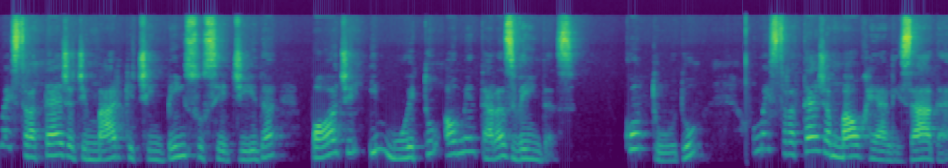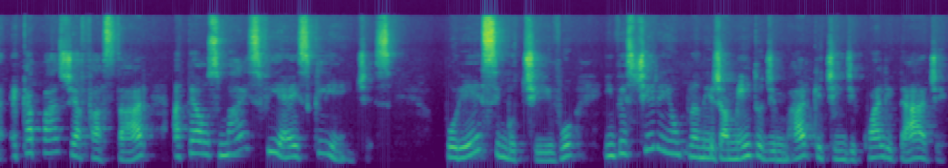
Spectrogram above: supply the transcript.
Uma estratégia de marketing bem-sucedida pode e muito aumentar as vendas. Contudo, uma estratégia mal realizada é capaz de afastar até os mais fiéis clientes. Por esse motivo, investir em um planejamento de marketing de qualidade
